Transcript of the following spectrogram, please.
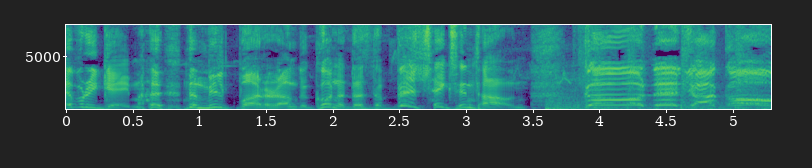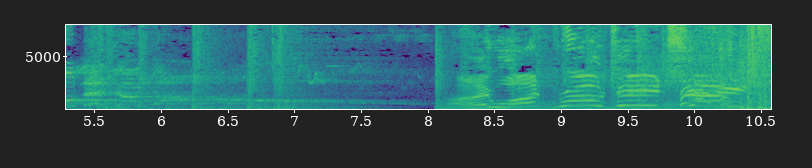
every game. The milk bar around the corner does the best shakes in town. Go, Ninja! Go, Ninja! Go! I want protein shakes!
